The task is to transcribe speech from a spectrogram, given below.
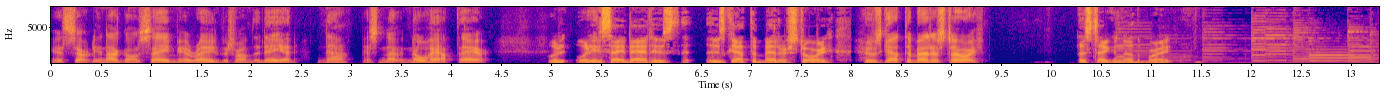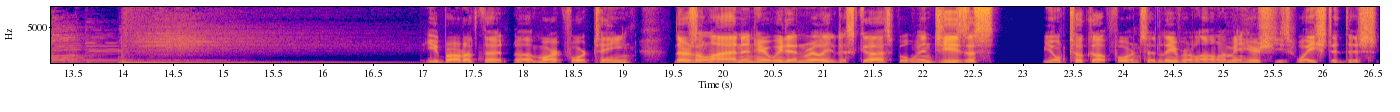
it's certainly not going to save me or raise me from the dead. No, there's no no help there. What What do you say, Dad? Who's Who's got the better story? Who's got the better story? Let's take another break. you brought up that uh, Mark 14. There's a line in here we didn't really discuss, but when Jesus, you know, took up for her and said, "Leave her alone." I mean, here she's wasted this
